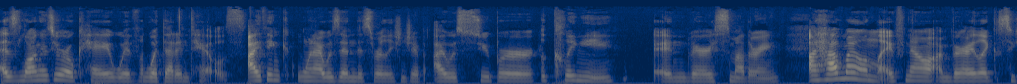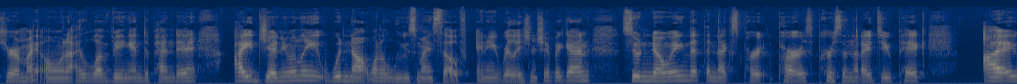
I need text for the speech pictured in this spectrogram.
as long as you're okay with what that entails. I think when I was in this relationship, I was super clingy and very smothering. I have my own life now. I'm very like secure on my own. I love being independent. I genuinely would not want to lose myself in a relationship again. So knowing that the next part, part person that I do pick, I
